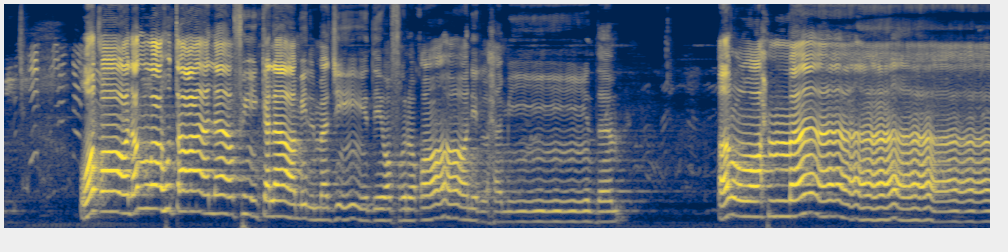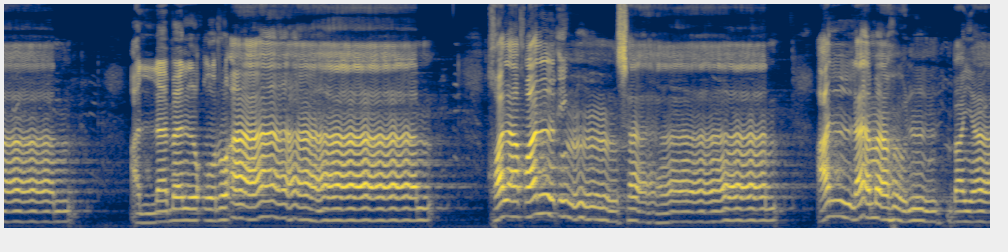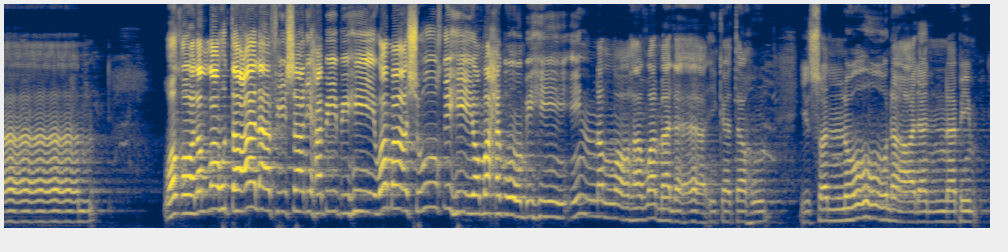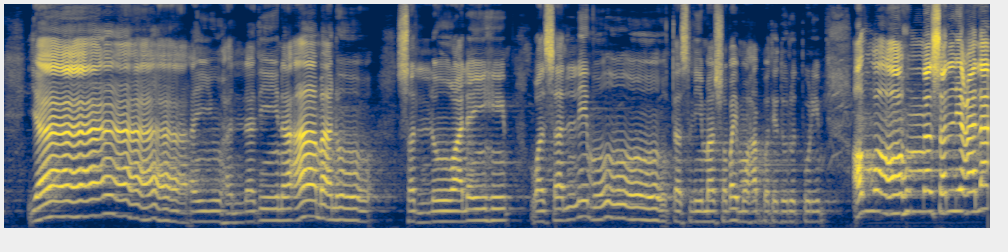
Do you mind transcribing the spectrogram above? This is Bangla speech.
وقال الله تعالى في كلام المجيد وفرقان الحميد. الرحمن علم القرآن خلق الإنسان علمه البيان. وقال الله تعالى في شان حبيبه ومعشوقه ومحبوبه إن الله وملائكته يصلون على النبي يا أيها الذين آمنوا صلوا عليه وسلموا تسليما شبي محبة درود بريم اللهم صل على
